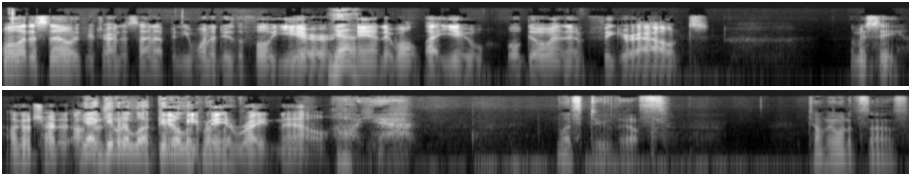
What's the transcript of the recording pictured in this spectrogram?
Well, let us know if you're trying to sign up and you want to do the full year Yeah. and it won't let you. We'll go in and figure out Let me see. I'll go try to I'll Yeah, give it a look. Give it a look right now. Oh yeah, let's do this. Tell me what it says.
